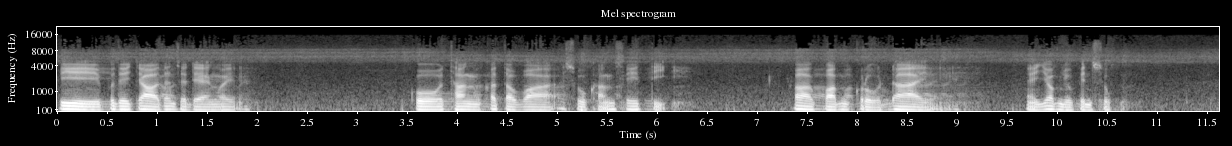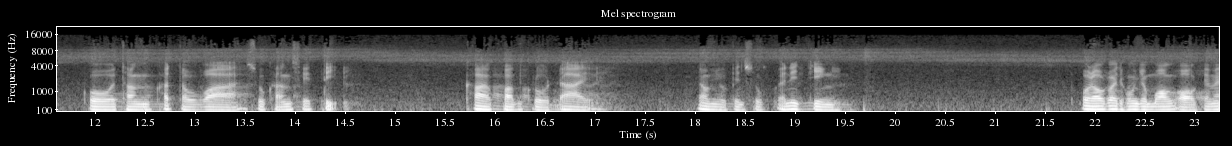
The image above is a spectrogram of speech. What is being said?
ที่พระพุทธเจ้าท่านแสดงไว้ โกทังคตวาสุขังเสติ ก็ความโกรธได้ย่อมอยู่เป็นสุข โกทังคตวาสุขังเสติฆ่าความโกรธได้ ย่อมอยู่เป็นสุข อันนี้จริง พวกเราก็คงจะมองออกใช่ไหม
